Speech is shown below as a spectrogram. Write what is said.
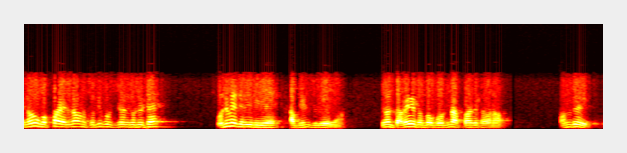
ஏன்னா உங்க அப்பா எல்லாம் அவனை சொல்லி கொடுத்துட்டேன்னு சொல்லிட்டேன் ஒண்ணுமே தெரியலையே அப்படின்னு சொல்லிடுறான். இவன் தலையை தொங்க போட்டுன்னு அப்பா கிட்ட வரான். வந்து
